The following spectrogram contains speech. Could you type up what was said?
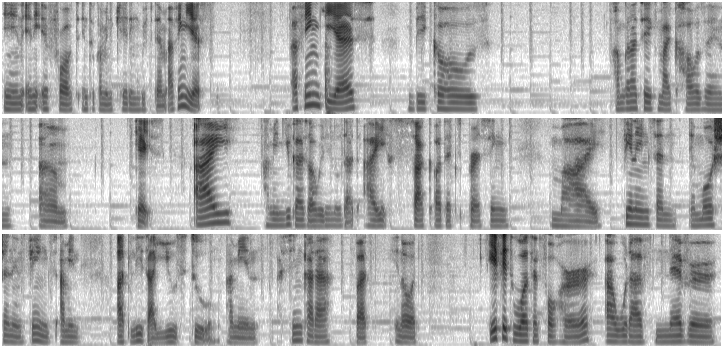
in any effort into communicating with them. I think yes, I think yes, because I'm gonna take my cousin um case. I I mean you guys already know that I suck at expressing my feelings and emotion and things. I mean at least I used to. I mean I seen kinda but you know what if it wasn't for her I would have never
